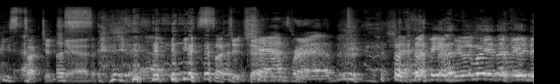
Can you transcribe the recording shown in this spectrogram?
He's such a Chad. He's such a Chad. Chad Brad. Should there be a new Wait, kid? There be a new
